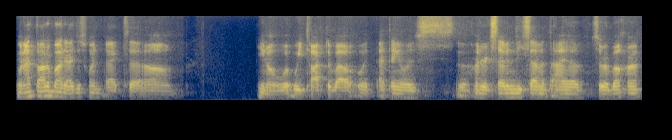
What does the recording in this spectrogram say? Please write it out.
when I thought about it, I just went back to um, you know what we talked about with I think it was the 177th ayah of Surah Baqarah.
